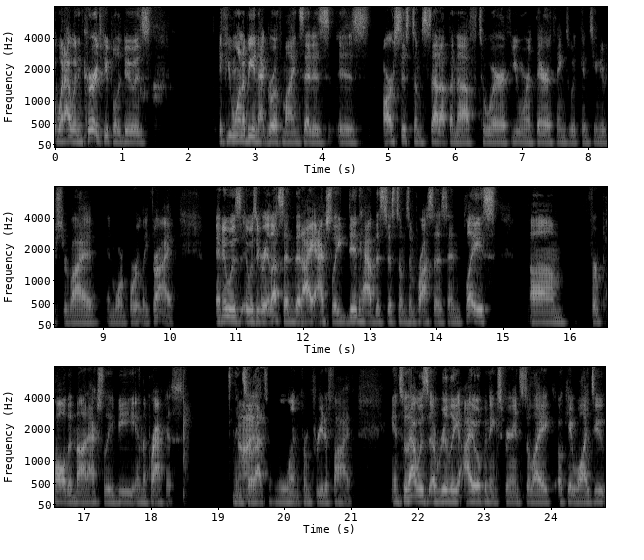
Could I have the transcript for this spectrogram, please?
what I would encourage people to do is if you want to be in that growth mindset is, is our system set up enough to where if you weren't there, things would continue to survive and more importantly, thrive and it was it was a great lesson that I actually did have the systems and process in place um, for Paul to not actually be in the practice, and nice. so that's when we went from three to five, and so that was a really eye opening experience to like, okay, well I do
